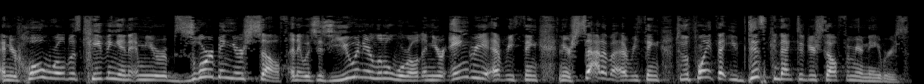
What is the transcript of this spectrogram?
and your whole world was caving in, and you're absorbing yourself, and it was just you and your little world, and you're angry at everything, and you're sad about everything, to the point that you disconnected yourself from your neighbors.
